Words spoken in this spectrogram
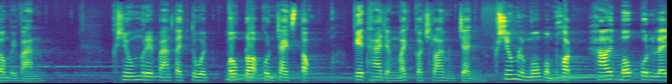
ដុំអីវ៉ាន់ខ្ញុំរៀនបានតិចតួចបោកដកគុណចែកស្តុក គេថាយ៉ាងម៉េចក៏ឆ្លើយមិនចេញខ្ញុំល្ងងបំផុតហើយបោកគុណលេខ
